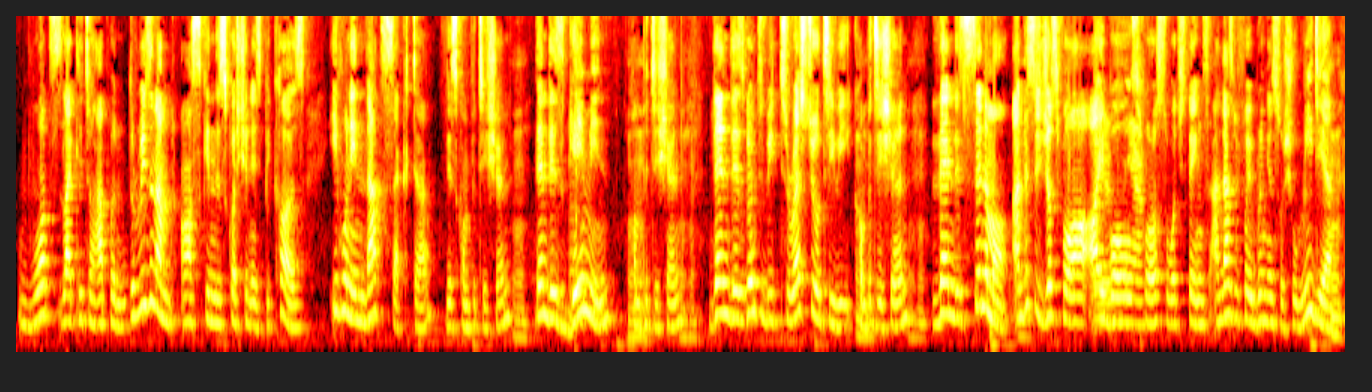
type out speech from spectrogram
what's likely to happen? The reason I'm asking this question is because even in that sector, there's competition. Then there's gaming competition. Then there's going to be terrestrial TV competition. Then there's cinema, and this is just for our eyeballs yeah. for us to watch things. And that's before you bring in social media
